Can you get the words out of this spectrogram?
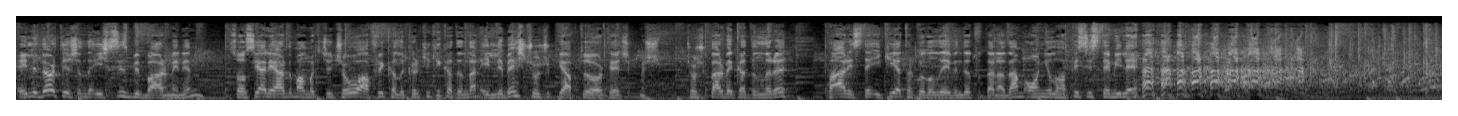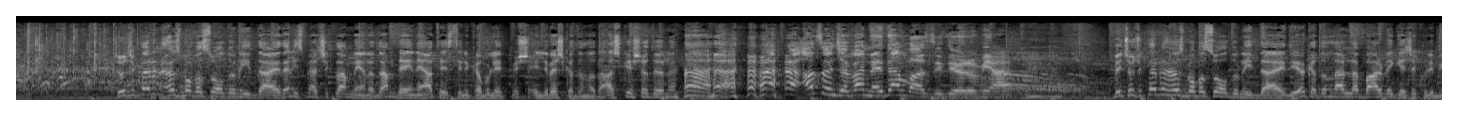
54 yaşında işsiz bir barmenin sosyal yardım almak için çoğu Afrikalı 42 kadından 55 çocuk yaptığı ortaya çıkmış. Çocuklar ve kadınları Paris'te iki yatak odalı evinde tutan adam 10 yıl hapis sistemiyle... Çocukların öz babası olduğunu iddia eden ismi açıklanmayan adam DNA testini kabul etmiş. 55 kadınla da aşk yaşadığını. Az önce ben neden bahsediyorum ya? Ve çocukların öz babası olduğunu iddia ediyor. Kadınlarla bar ve gece kulübü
